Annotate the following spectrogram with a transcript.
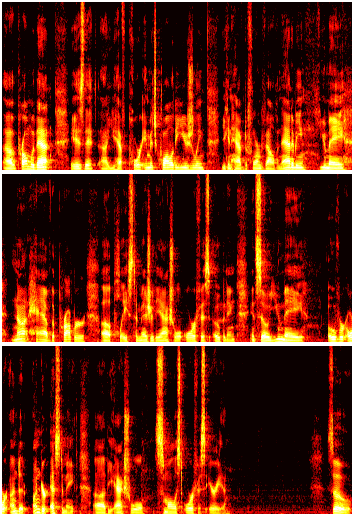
the problem with that is that you have poor image quality usually. You can have deformed valve anatomy. You may not have the proper place to measure the actual orifice opening, and so you may over or under, underestimate uh, the actual smallest orifice area. So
